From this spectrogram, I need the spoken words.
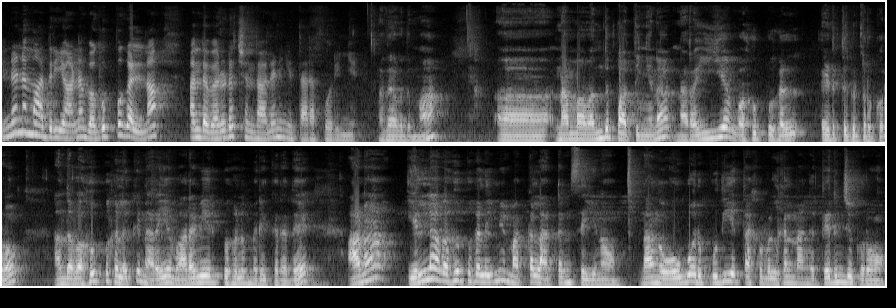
என்னென்ன மாதிரியான வகுப்புகள்லாம் அந்த வருடச்சந்தால நீங்கள் தர போறீங்க அதாவதுமா நம்ம வந்து பார்த்தீங்கன்னா நிறைய வகுப்புகள் எடுத்துக்கிட்டு இருக்கிறோம் அந்த வகுப்புகளுக்கு நிறைய வரவேற்புகளும் இருக்கிறது. ஆனால் எல்லா வகுப்புகளையுமே மக்கள் அட்டன் செய்யணும். நாங்கள் ஒவ்வொரு புதிய தகவல்கள் நாங்கள் தெரிஞ்சுக்கிறோம்.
